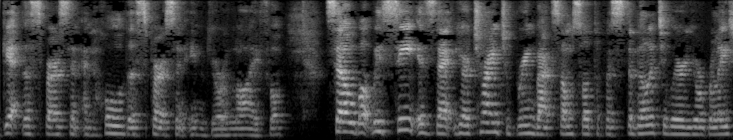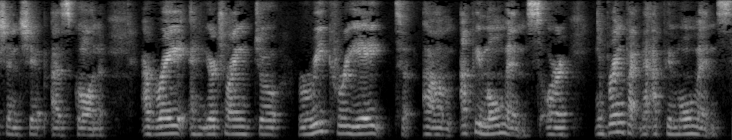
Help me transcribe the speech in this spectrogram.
get this person and hold this person in your life. So what we see is that you're trying to bring back some sort of a stability where your relationship has gone array and you're trying to recreate um, happy moments or bring back the happy moments.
